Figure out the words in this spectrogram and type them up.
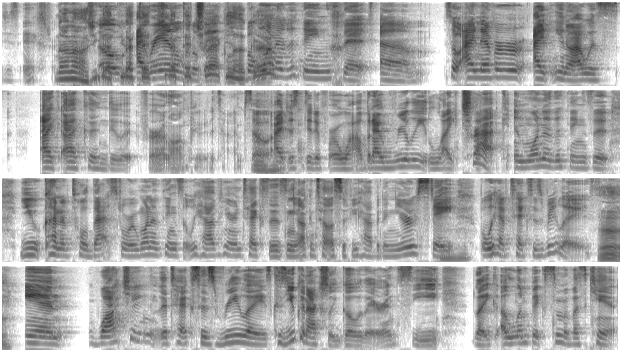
just extra. No, no, you got, Oh, you got I ran a that little track bit, look, but girl. one of the things that um, so I never, I you know, I was. I, I couldn't do it for a long period of time. So Mm-hmm. I just did it for a while. But I really like track. And one of the things that you kind of told that story, one of the things that we have here in Texas, and y'all can tell us if you have it in your state, Mm-hmm. but we have Texas relays. Mm. And watching the Texas relays, because you can actually go there and see like Olympics, some of us can't.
